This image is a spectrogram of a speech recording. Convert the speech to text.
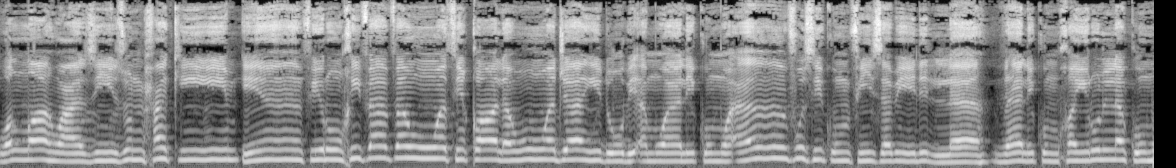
والله عزيز حكيم انفروا خفافا وثقالا وجاهدوا بأموالكم وأنفسكم في سبيل الله. ذلكم خير لكم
